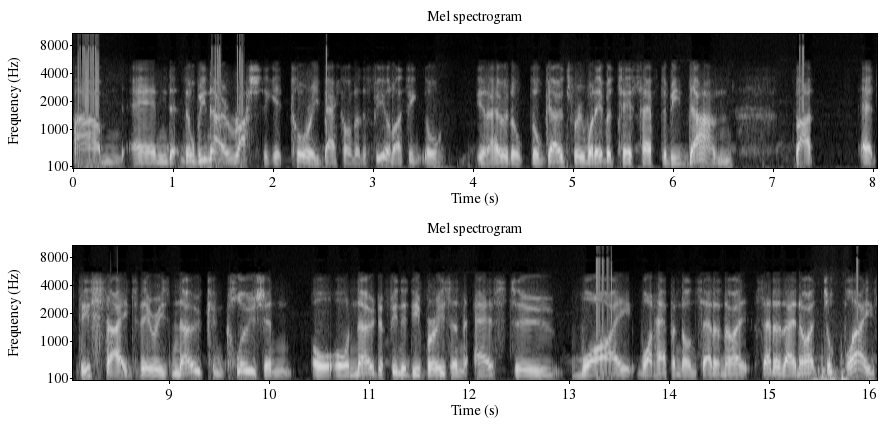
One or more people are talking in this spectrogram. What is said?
um, and there'll be no rush to get Corey back onto the field. I think they'll, you know, it'll, they'll go through whatever tests have to be done. But at this stage, there is no conclusion or, or no definitive reason as to why what happened on Saturday Saturday night took place.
